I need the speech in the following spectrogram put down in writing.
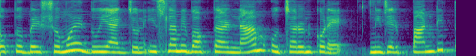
বক্তব্যের সময় দুই একজন ইসলামী বক্তার নাম উচ্চারণ করে নিজের পাণ্ডিত্য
